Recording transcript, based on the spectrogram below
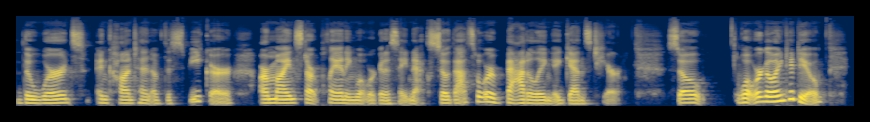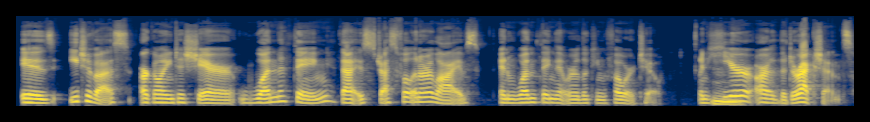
the words and content of the speaker, our minds start planning what we're going to say next. So that's what we're battling against here. So, what we're going to do is each of us are going to share one thing that is stressful in our lives and one thing that we're looking forward to. And Mm. here are the directions.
